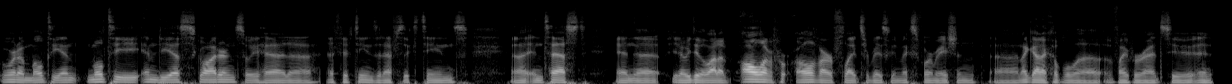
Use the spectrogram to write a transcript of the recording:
we are in a multi multi MDS squadron, so we had uh, F-15s and F-16s uh, in test, and uh, you know we do a lot of all of all of our flights are basically mixed formation, uh, and I got a couple of Viper rides too, and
